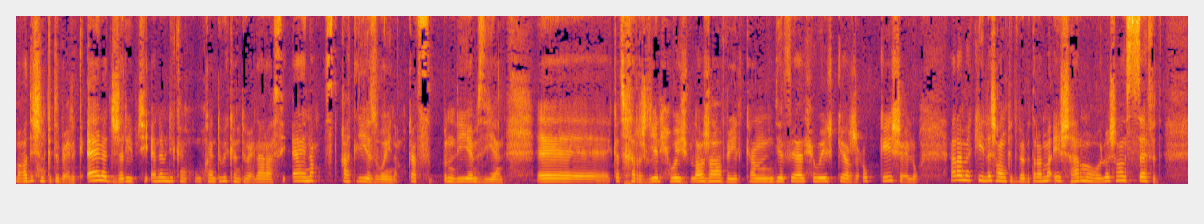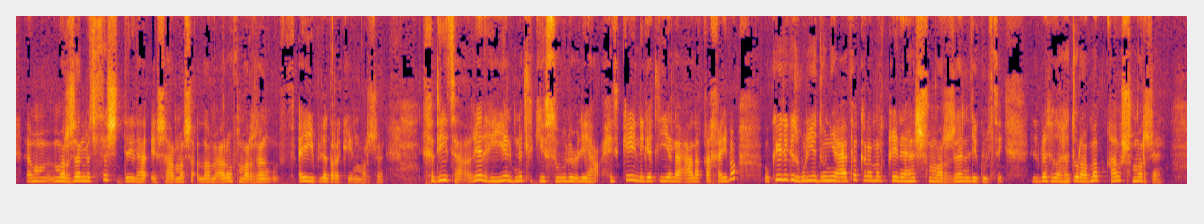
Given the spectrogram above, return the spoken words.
ما غاديش نكذب عليك. أنا تجربتي أنا ملي كنكون كندوي كندوي على راسي. أنا صدقات ليا زوينة كتصبن ليا مزيان. آه كتخرج ليا الحوايج بلا جافيل كندير فيها الحوايج كيرجعوا كيشعلوا. راه ما كاين لاش غنكذب راه ما اشهار ما والو غنستافد مرجان ما تحتاجش ديري لها إشهار ما شاء الله معروف مرجان. في أي بلاد راه كاين مرجان. خديتها غير هي البنات اللي كيسولوا عليها. حيت كاين اللي قالت لي لا علاقة خايبة وكاين اللي كتقول لي دنيا عافاك راه ما لقيناهاش في مرجان اللي قلتي. البنات هادو راه ما بقاوش في مرجان. آه،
